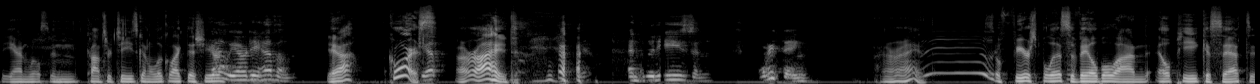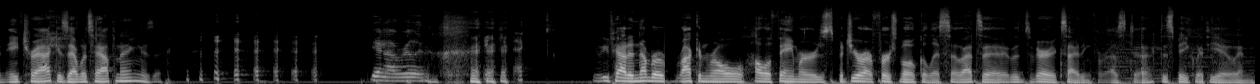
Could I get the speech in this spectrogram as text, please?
the Ann Wilson concert tee is going to look like this year? Yeah, we already have them. Yeah, of course. Yep. All right. And hoodies and everything. All right. So Fierce Bliss available on LP, cassette, and eight track. Is that what's happening? Is it? Yeah, really. We've had a number of rock and roll Hall of Famers, but you're our first vocalist, so that's a it's very exciting for us to to speak with you. And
